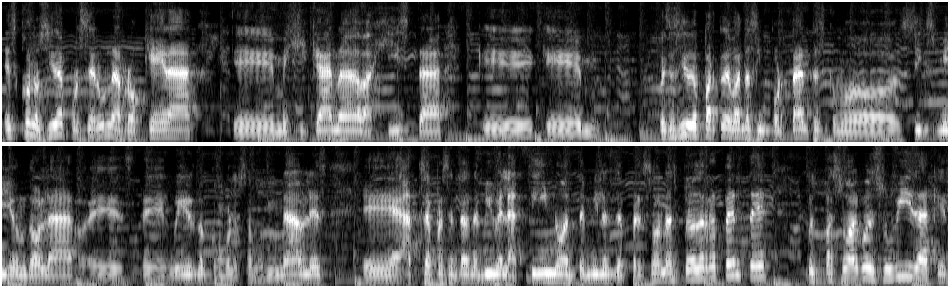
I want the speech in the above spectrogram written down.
es conocida por ser una rockera eh, mexicana, bajista, eh, que pues ha sido parte de bandas importantes como Six Million Dollar, este, Weirdo, como Los Abominables, eh, se ha presentado en el Vive Latino ante miles de personas, pero de repente pues pasó algo en su vida que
